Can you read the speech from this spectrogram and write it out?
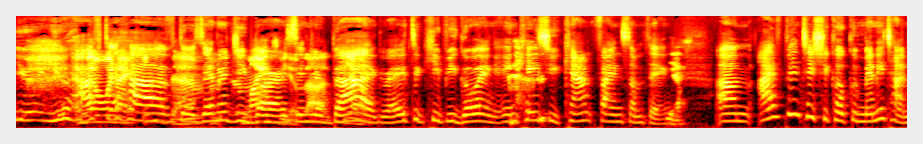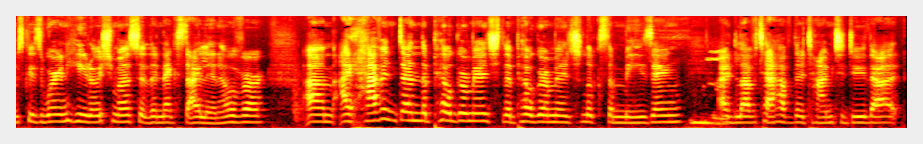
You you have to have them, those energy bars in your bag, yeah. right, to keep you going in case you can't find something. Yes. Um, I've been to Shikoku many times because we're in Hiroshima, so the next island over. Um, I haven't done the pilgrimage. The pilgrimage looks amazing. Mm-hmm. I'd love to have the time to do that.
